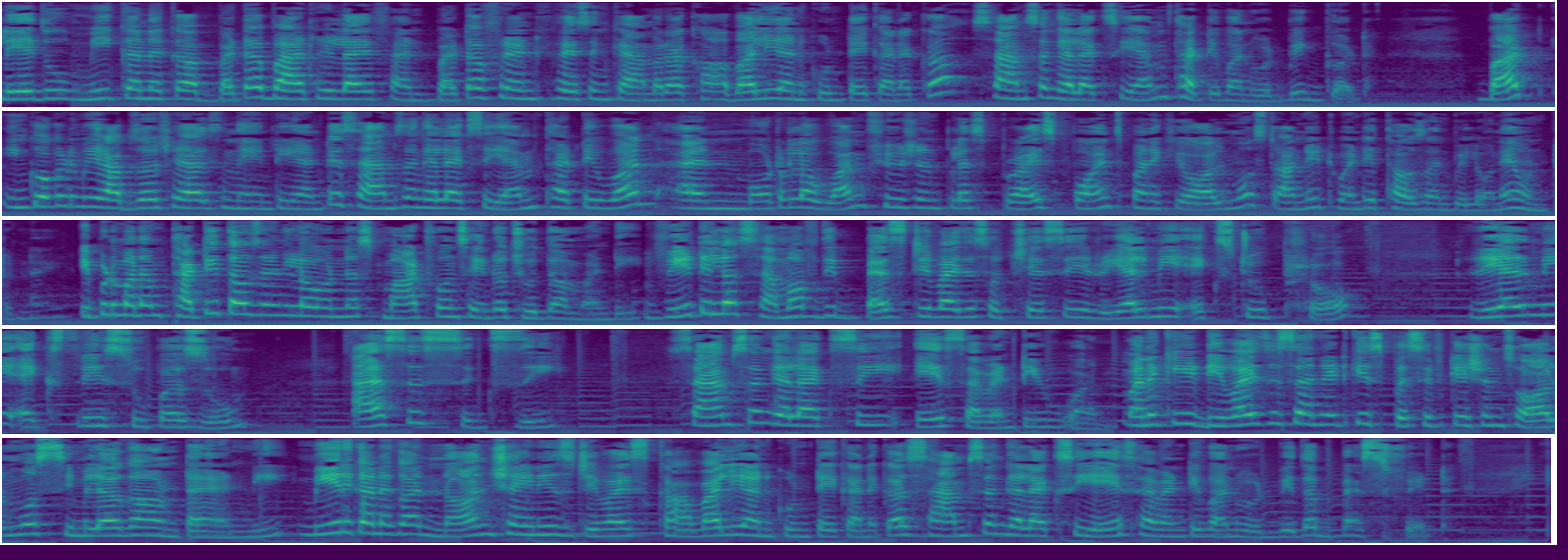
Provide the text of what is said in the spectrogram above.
లేదు మీ కనుక better battery life and better front facing camera కావాలి అనుకుంటే కనుక Samsung Galaxy M thirty one would be good but ఇంకొకటి మీరు observe చేయాల్సింది ఏంటి అంటే Samsung Galaxy M thirty one and Motorola one fusion plus price points మనకి ఆల్మోస్ట్ అన్ని ట్వంటీ థౌసండ్ బిలోనే ఉంటున్నాయి. ఇప్పుడు మనం థర్టీ థౌసండ్లో ఉన్న స్మార్ట్ ఫోన్స్ ఏంటో చూద్దామండి. వీటిలో some of the best devices వచ్చేసి Realme X two pro Realme X three super zoom Asus six Z Samsung Galaxy A seventy one మనకి డివైసెస్ అన్నిటికీ స్పెసిఫికేషన్స్ ఆల్మోస్ట్ సిమిలర్గా ఉంటాయండి. మీరు కనుక నాన్ చైనీస్ డివైస్ కావాలి అనుకుంటే కనుక Samsung Galaxy A seventy one would be the best fit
